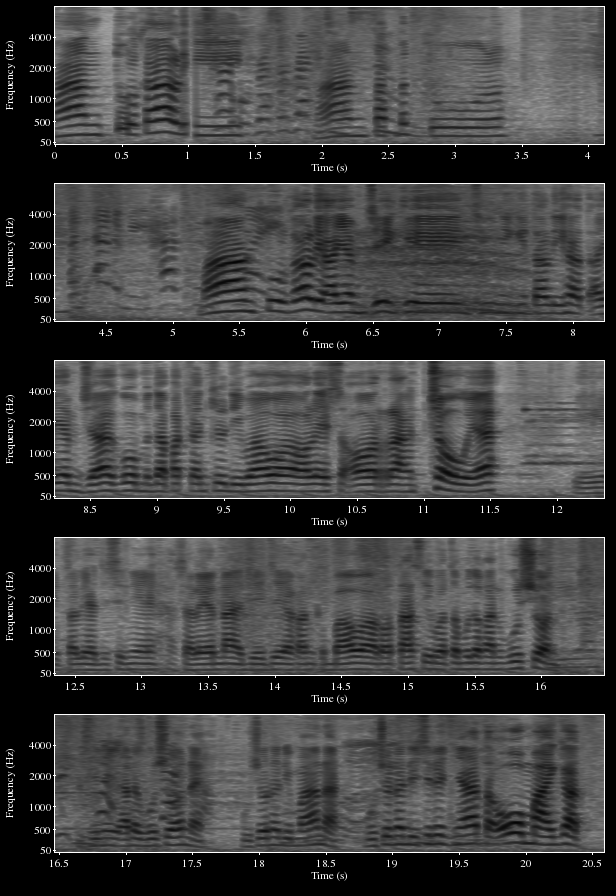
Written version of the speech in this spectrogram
Mantul kali. Mantap betul. Mantul kali ayam JG. Sini kita lihat ayam jago mendapatkan kill di bawah oleh seorang Chow ya. Kita lihat di sini Selena JJ akan ke bawah rotasi bertemu dengan Gusion. Di sini ada Gusion ya. Gusionnya di mana? Gusionnya di sini ternyata. Oh my god.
